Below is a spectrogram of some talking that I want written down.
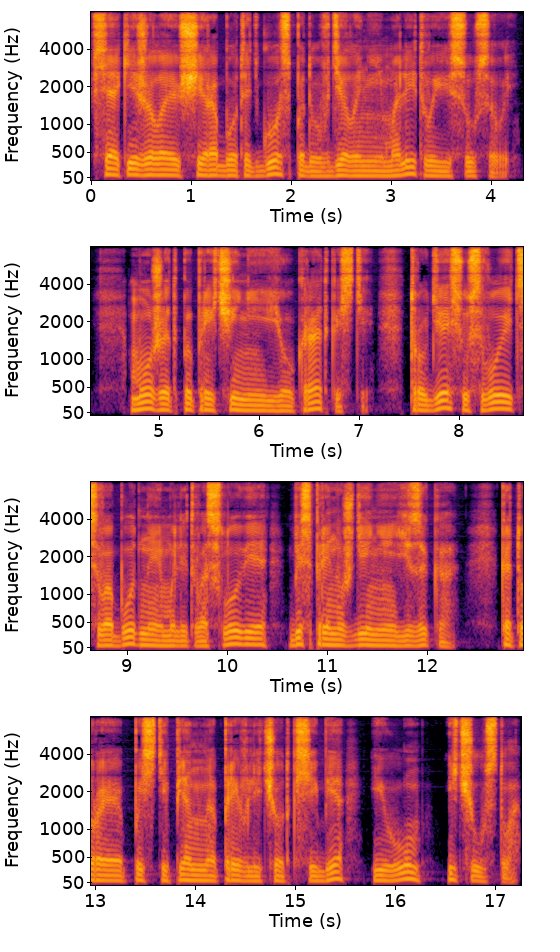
Всякий, желающий работать Господу в делании молитвы Иисусовой, может по причине ее краткости, трудясь усвоить свободное молитвословие без принуждения языка, которое постепенно привлечет к себе и ум, и чувства.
